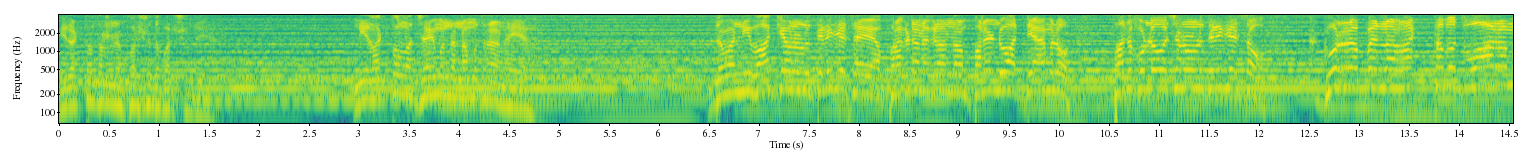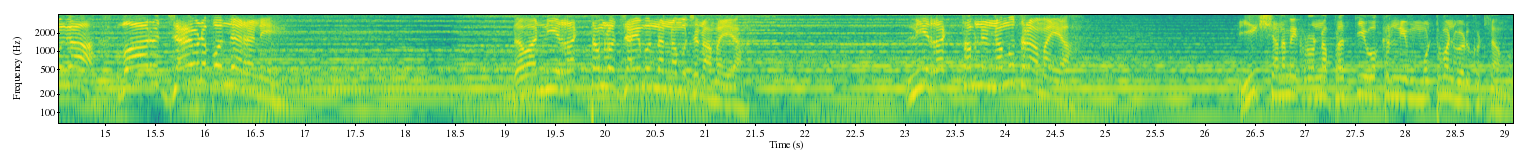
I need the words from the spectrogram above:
నీ రక్తంతో నన్ను పరిశుద్ధపరచండి నీ రక్తంలో జయముందని నమ్ముతున్నానయ్యా. దేవా నీ వాక్యములను తెలియజేశాయ్యా. ప్రకటన గ్రంథం పన్నెండు అధ్యాయంలో పదకొండవ వచనములను తెలియజేశావు. గుర్ర పిల్ల రక్తము ద్వారముగా వారు జయమును పొందారని. దేవా నీ రక్తంలో జయముందని నమ్ముతున్నామయ్యా నీ రక్తంని నమ్ముతున్నామయ్యా. ఈ క్షణం ఇక్కడ ఉన్న ప్రతి ఒక్కరిని ముట్టమని వేడుకుంటున్నాము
